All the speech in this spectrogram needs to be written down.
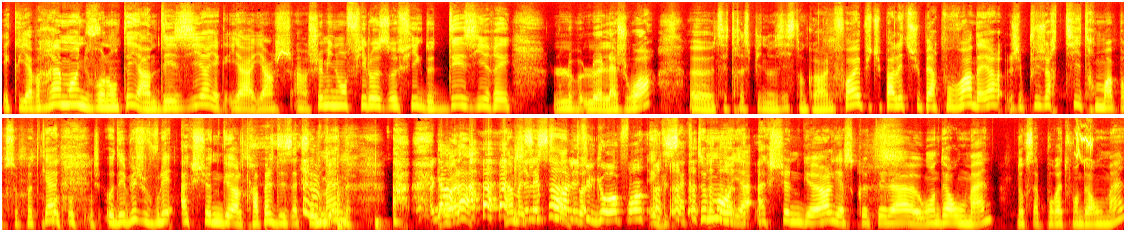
et qu'il y a vraiment une volonté, il y a un désir, il y a, il y un, ch- un cheminement philosophique de désirer le- le- la joie. Euh, c'est très spinoziste encore une fois. Et puis tu parlais de super pouvoir. D'ailleurs, j'ai plusieurs titres moi pour ce podcast. Au début, je voulais Action Girl. Tu te rappelles des Action Men Regarde, Voilà. Non, mais c'est les points, les toi- fulgures au point. Exactement, il y a Action Girl, il y a ce côté-là euh, Wonder Woman. Donc ça pourrait être Wonder Woman,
